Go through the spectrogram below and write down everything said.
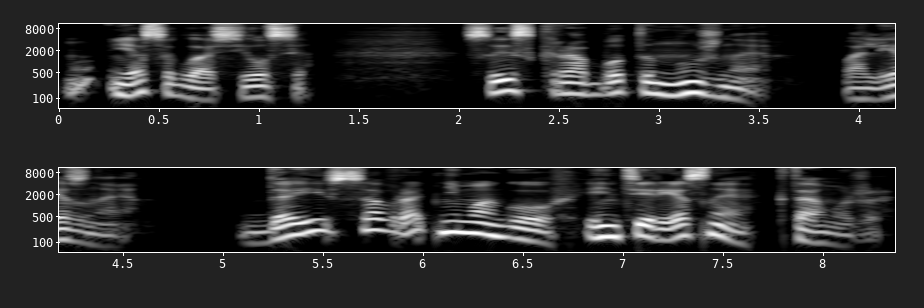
Ну, я согласился. Сыск — работа нужная, полезная. Да и соврать не могу, интересная к тому же.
